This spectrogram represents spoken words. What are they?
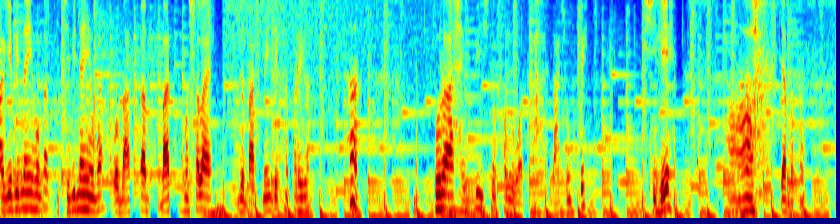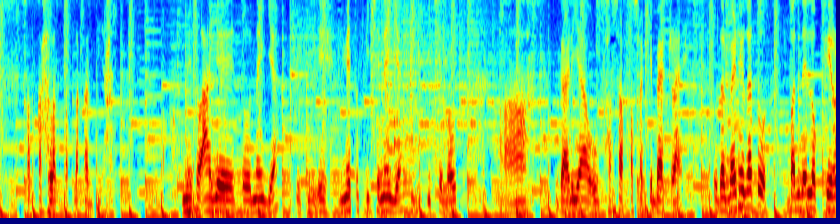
आगे भी नहीं होगा, पीछे भी नहीं होगा। वो बात का बात मसला है, जो बात में ही देखना पड़ेगा। हाँ पूरा हैवी स्नोफॉल हुआ था लाचुंग पे। इसीलिए क्या बताऊँ, सबका हालत पतला कर दिया। मैं तो आगे तो नहीं गया, क्योंकि मैं तो पीछे नहीं गया पीछे बहुत गाड़ियाँ वो फंसा फंसा के बैठ रहा है। उधर बैठेगा तो बंदे लोग फिर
